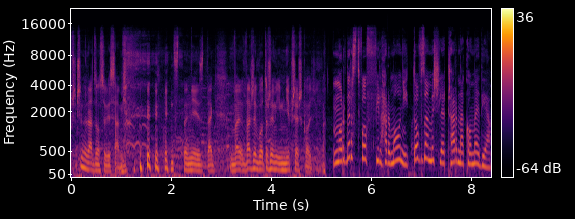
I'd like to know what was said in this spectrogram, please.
przy czym radzą sobie sami. Więc to nie jest tak. Wa- Ważne było to, żebym im nie przeszkodził. Morderstwo w Filharmonii to w zamyśle czarna komedia.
